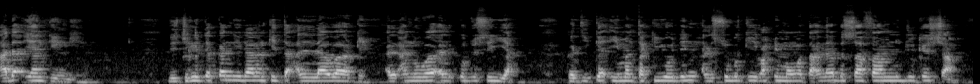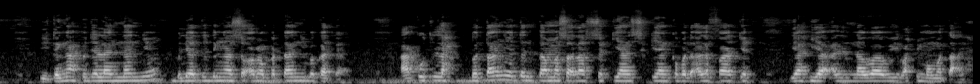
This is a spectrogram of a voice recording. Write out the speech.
Adat yang tinggi diceritakan di dalam kitab Al-Lawaqih Al-Anwar Al-Qudusiyah ketika Imam Taqiyuddin Al-Subki rahimahullah ta'ala bersafar menuju ke Syam. Di tengah perjalanannya, beliau terdengar seorang petani berkata, Aku telah bertanya tentang masalah sekian-sekian kepada Al-Fatih Yahya Al-Nawawi rahimahullah ta'ala.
